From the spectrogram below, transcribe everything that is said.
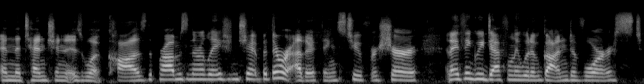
and the tension is what caused the problems in the relationship, but there were other things too for sure. And I think we definitely would have gotten divorced,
